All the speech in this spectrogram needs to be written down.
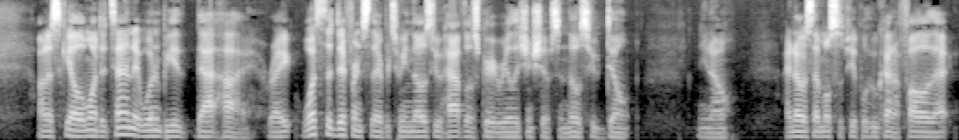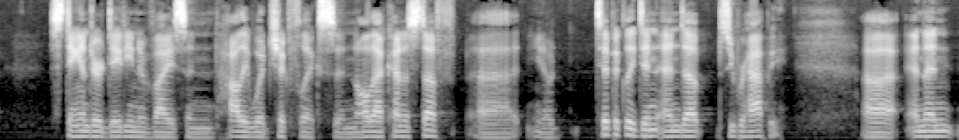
on a scale of 1 to 10, it wouldn't be that high, right? What's the difference there between those who have those great relationships and those who don't? You know, I notice that most of the people who kind of follow that standard dating advice and Hollywood chick flicks and all that kind of stuff, uh, you know, typically didn't end up super happy. Uh, and then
